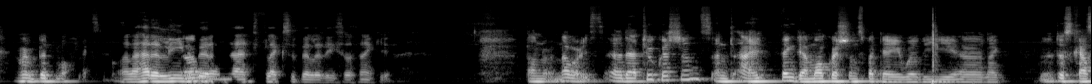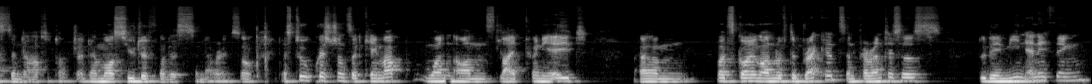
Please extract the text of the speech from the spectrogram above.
we're a bit more flexible. Well, I had to lean um, a bit on that flexibility, so thank you. No worries. Uh, there are two questions, and I think there are more questions, but they will be uh, like discussed in the after talk. They're more suited for this scenario. So there's two questions that came up. One on slide 28. Um, what's going on with the brackets and parentheses? Do they mean anything?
